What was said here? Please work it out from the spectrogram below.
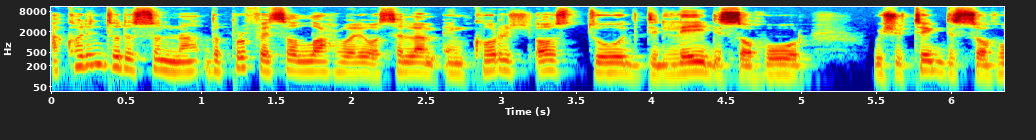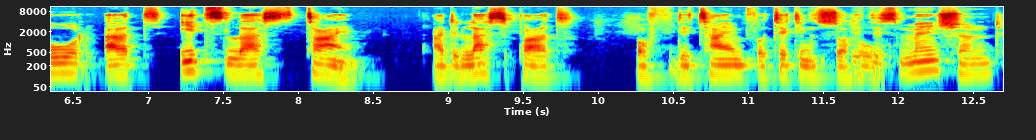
according to the Sunnah, the Prophet ﷺ encouraged us to delay the sahur. We should take the sahur at its last time, at the last part of the time for taking sahur. It is mentioned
